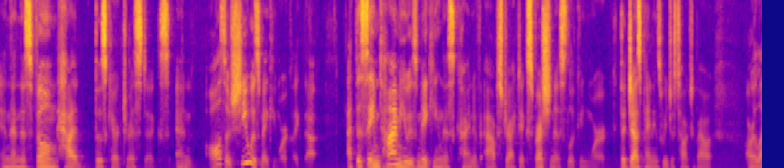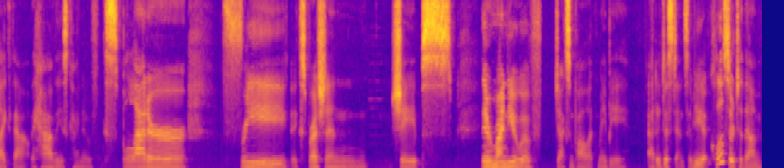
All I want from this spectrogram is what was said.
And then this film had those characteristics. And also, she was making work like that. At the same time, he was making this kind of abstract expressionist looking work. The jazz paintings we just talked about are like that. They have these kind of splatter, free expression shapes. They remind you of Jackson Pollock, maybe at a distance. If you get closer to them,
